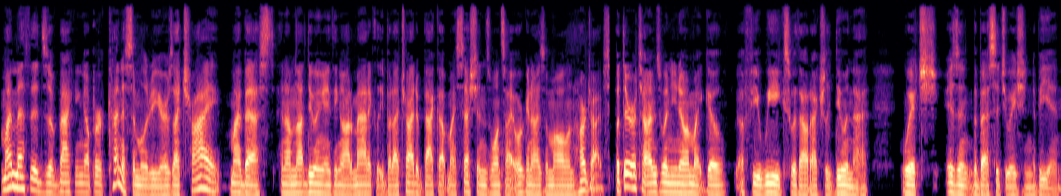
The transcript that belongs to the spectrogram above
my methods of backing up are kind of similar to yours. I try my best and I'm not doing anything automatically, but I try to back up my sessions once I organize them all on hard drives. But there are times when, you know, I might go a few weeks without actually doing that, which isn't the best situation to be in.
